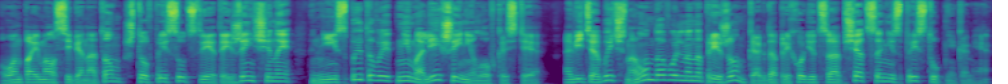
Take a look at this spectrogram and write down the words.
Он поймал себя на том, что в присутствии этой женщины не испытывает ни малейшей неловкости. А ведь обычно он довольно напряжен, когда приходится общаться не с преступниками.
